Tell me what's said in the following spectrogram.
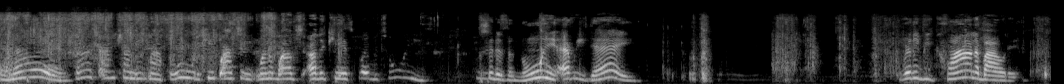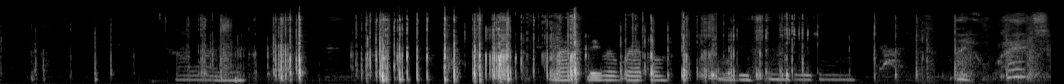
No, gosh, I'm trying to eat my food. to Keep watching, want to watch other kids play with toys. This shit is annoying every day. Really be crying about it. How are you? My favorite rapper. Will be Sanders on- Like what?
